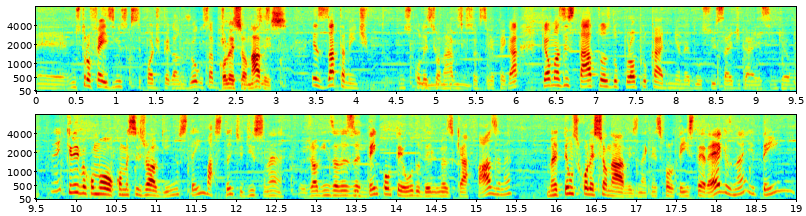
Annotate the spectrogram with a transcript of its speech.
É, uns troféuzinhos que você pode pegar no jogo, sabe? Tipo, Colecionáveis? Exatamente, Vitor. Uns colecionáveis que você quer pegar, que é umas estátuas do próprio carinha, né? Do Suicide Guy, assim, que é um. É incrível como, como esses joguinhos tem bastante disso, né? Os joguinhos às vezes Sim. tem conteúdo dele mesmo que é a fase, né? Mas tem uns colecionáveis, né? Que você falou, tem easter eggs, né? E tem.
